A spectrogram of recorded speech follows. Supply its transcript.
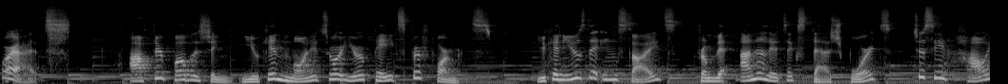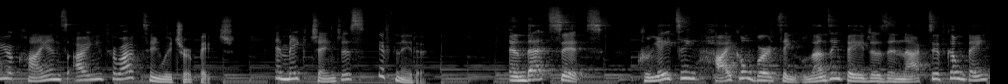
or ads. After publishing, you can monitor your page's performance. You can use the insights from the analytics dashboard to see how your clients are interacting with your page and make changes if needed. And that's it! Creating high converting landing pages in ActiveCampaign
